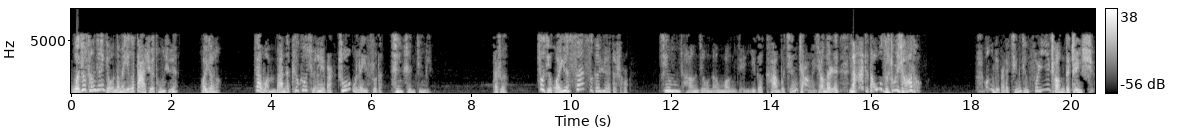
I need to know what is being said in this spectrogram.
我就曾经有那么一个大学同学怀孕了。在我们班的 QQ 群里边说过类似的亲身经历。他说自己怀孕三四个月的时候，经常就能梦见一个看不清长相的人拿着刀子追杀他。梦里边的情景非常的真实，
